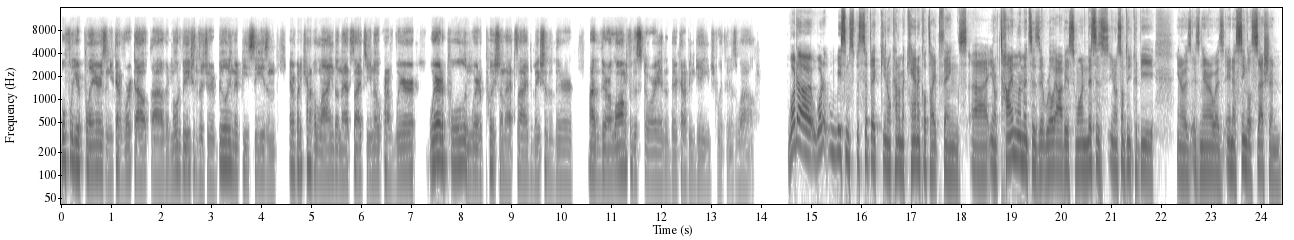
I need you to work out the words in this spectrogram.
hopefully your players and you kind of worked out uh, their motivations as you're building their PCs, and everybody kind of aligned on that side, so you know kind of where where to pull and where to push on that side to make sure that they're uh, they're along for the story and that they're kind of engaged with it as well. What uh what would be some specific, you know, kind of mechanical type things? Uh, you know, time limits is a really obvious one. This is, you know, something you could be, you know, as, as narrow as in a single session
